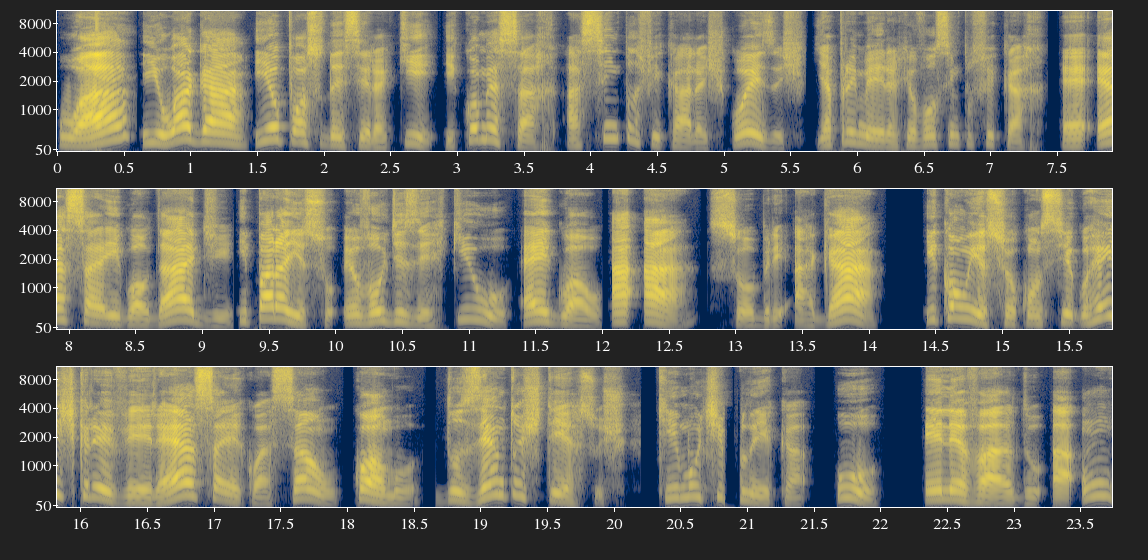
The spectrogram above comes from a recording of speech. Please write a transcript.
o a e o h. E eu posso descer aqui e começar a simplificar as coisas. E a primeira que eu vou simplificar é essa igualdade. E, para isso, eu vou dizer que u é igual a a sobre h, e, com isso, eu consigo reescrever essa equação como 200 terços, que multiplica u elevado a 1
